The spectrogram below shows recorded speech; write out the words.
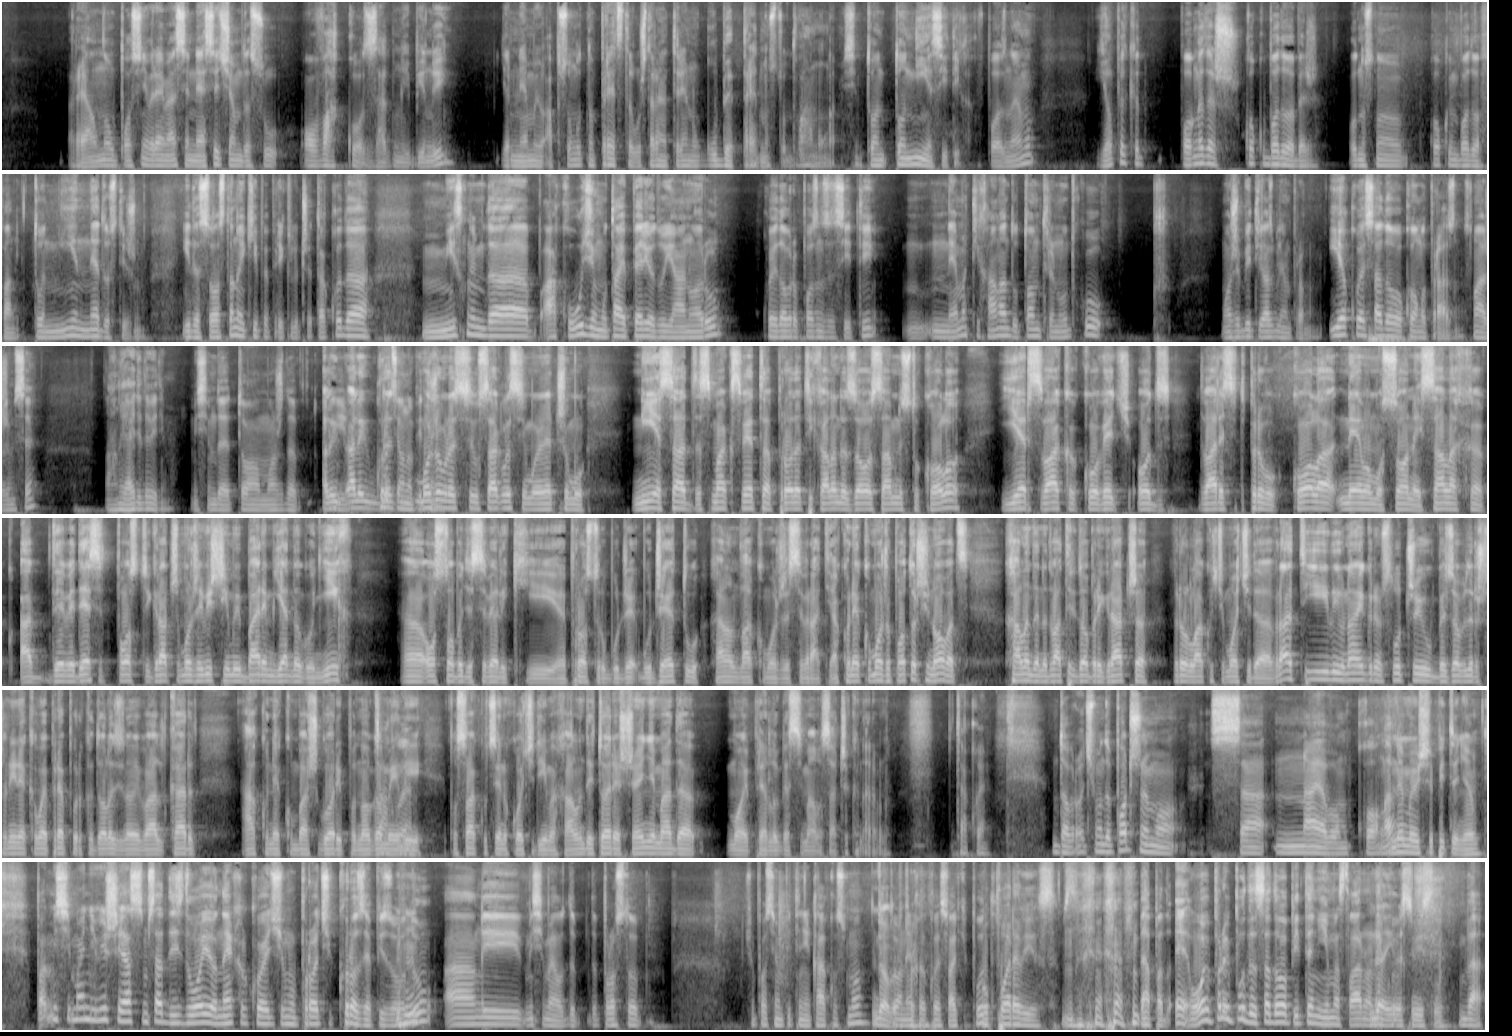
realno u posljednje vreme ja se ne sjećam da su ovako zaglibili, jer nemaju apsolutno predstavu šta na terenu, gube prednost od 2-0. Mislim, to, to nije City kakav poznajemo. I opet kad pogledaš koliko bodova beže, odnosno koliko im bodova fali, to nije nedostižno. I da se ostale ekipe priključe. Tako da mislim da ako uđem u taj period u januaru, koji je dobro poznat za City, m, nemati Haaland u tom trenutku pff, može biti ozbiljan problem. Iako je sad ovo kolo prazno, slažem se, ali ajde da vidimo. Mislim da je to možda Ali, ali krucijalno da, pitanje. možemo da se usaglasimo na nečemu. Nije sad smak sveta prodati Haalanda za ovo 18. kolo, jer svakako već od 21. kola nemamo Sona i Salaha, a 90% igrača može i više imaju barem jednog od njih, oslobađa se veliki e, prostor u budže- budžetu, Haaland lako može da se vrati. Ako neko može potroši novac Haalanda na dva, tri dobra igrača, vrlo lako će moći da vrati ili u najgorem slučaju, bez obzira što nije neka moja preporuka, dolazi novi wild card, ako nekom baš gori pod nogama Tako je. ili po svaku cenu hoće da ima Haalanda i to je rešenje, mada moj predlog da se malo sačeka naravno. Tako je. Dobro, hoćemo da počnemo sa najavom kola. Nema više pitanja. Pa mislim manje više ja sam sad izdvojio neka koje ćemo proći kroz epizodu, mm -hmm. ali mislim evo da, da prosto ću postaviti pitanje kako smo, Dobro. to nekako je svaki put. Oporavio sam se. da pa, e, ovo je prvi put da sad ovo pitanje ima stvarno da, neko... ima smisla. Da.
